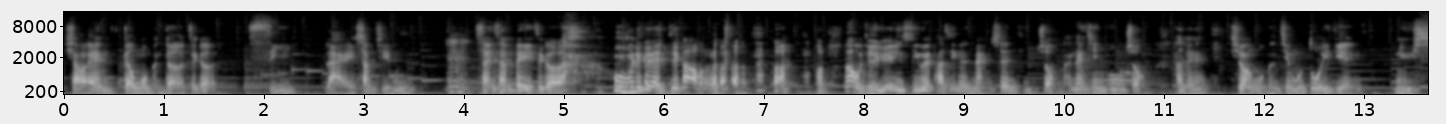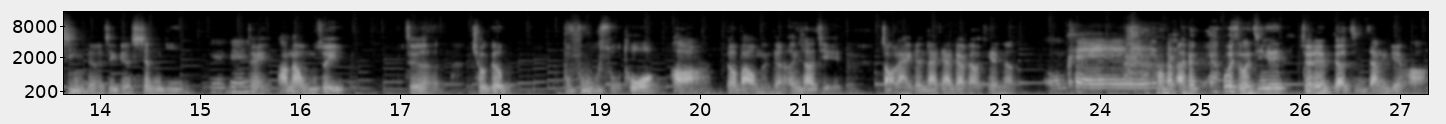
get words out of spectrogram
小 N 跟我们的这个 C 来上节目，嗯，珊珊被这个 忽略掉了。那我觉得原因是因为他是一个男生听众啊，男性听众，他可能希望我们节目多一点女性的这个声音。嗯哼，对，好，那我们所以这个秋哥不负所托哈，要把我们的恩小姐找来跟大家聊聊天了。，OK，为什么今天觉得比较紧张一点哈？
